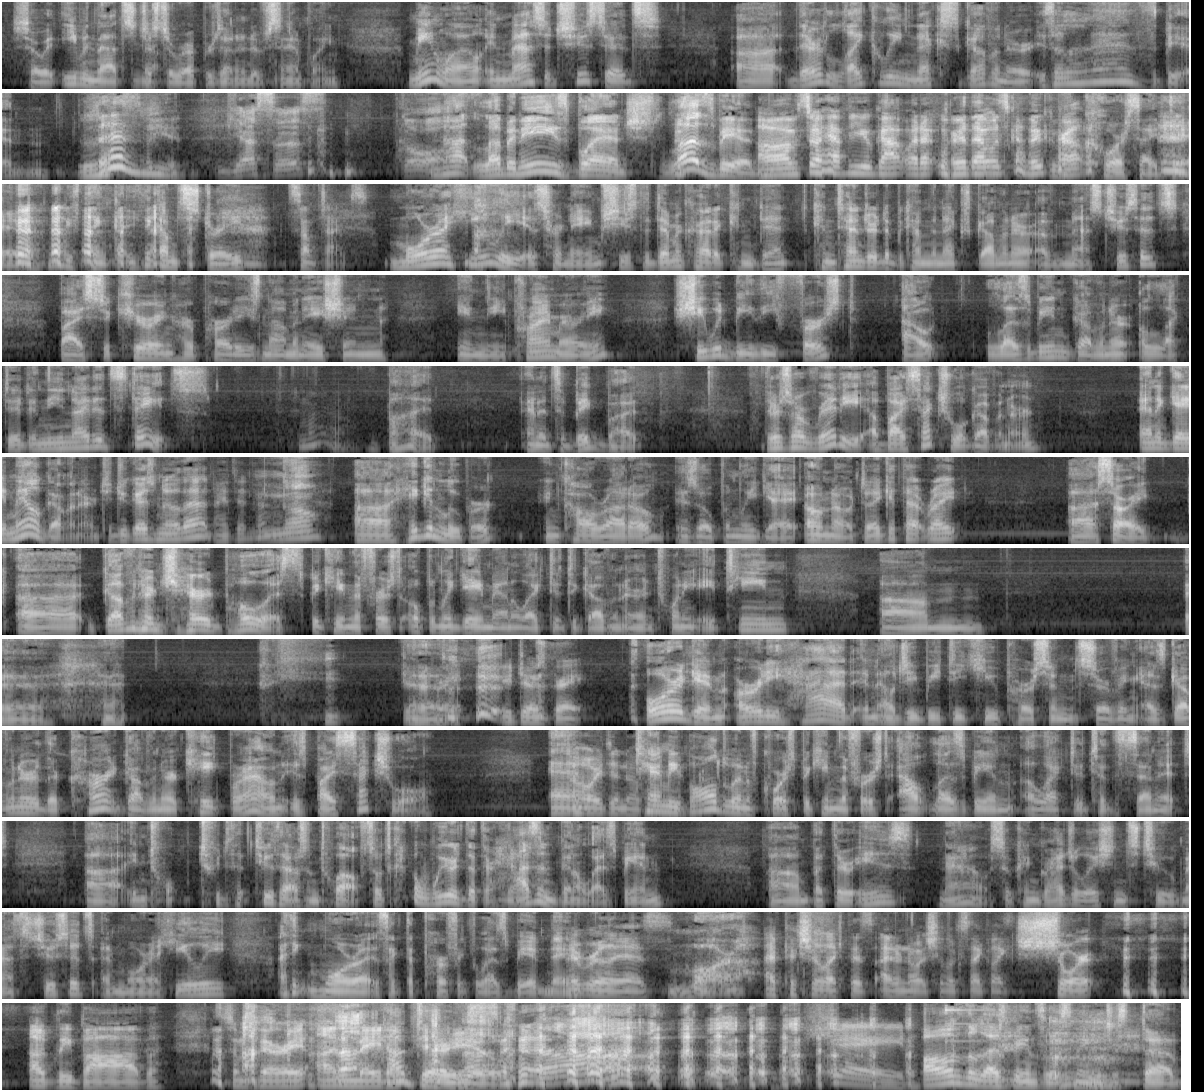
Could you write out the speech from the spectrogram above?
So it, even that's just a representative sampling. Meanwhile, in Massachusetts, uh, their likely next governor is a lesbian. Lesbian. yes, sis. Go on. Not Lebanese, Blanche. Lesbian. Oh, I'm so happy you got what, where that was coming from. of course I did. What do you think? You think I'm straight? Sometimes. Maura Healey is her name. She's the Democratic conden- contender to become the next governor of Massachusetts by securing her party's nomination in the primary. She would be the first out lesbian governor elected in the United States. But, and it's a big but, there's already a bisexual governor and a gay male governor. Did you guys know that? I did not. No. Uh, Hickenlooper in Colorado is openly gay. Oh no, did I get that right? Uh, sorry, uh, Governor Jared Polis became the first openly gay man elected to governor in 2018. You're doing great. Oregon already had an LGBTQ person serving as governor. The current governor, Kate Brown, is bisexual. And Oh, I didn't know Tammy Baldwin, of course, became the first out lesbian elected to the Senate. uh, in tw- two- 2012. So it's kind of weird that there hasn't been a lesbian, um, but there is now. So congratulations to Massachusetts and Maura Healey. I think Maura is like the perfect lesbian name. It really is. Maura. I picture like this. I don't know what she looks like. Like short, ugly bob, some very unmade How up. How dare face. you? Shade. All of the lesbians listening just uh,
